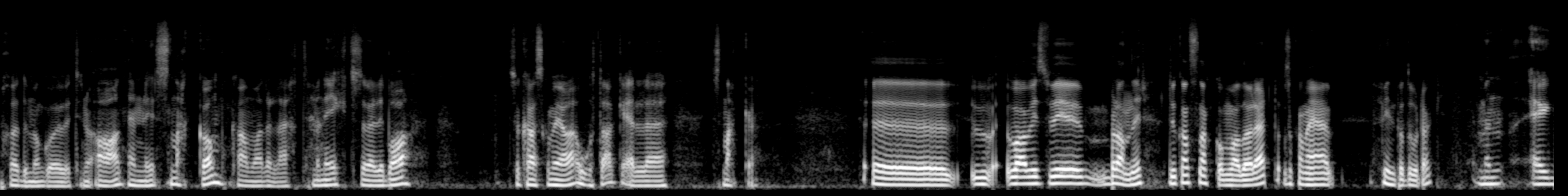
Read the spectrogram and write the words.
prøvde vi å gå over til noe annet, nemlig snakke om hva vi hadde lært. Men det gikk ikke så veldig bra. Så hva skal vi gjøre? Ordtak eller snakke? Uh, hva hvis vi blander? Du kan snakke om hva du har lært, og så kan jeg finne på et ordtak. Men jeg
